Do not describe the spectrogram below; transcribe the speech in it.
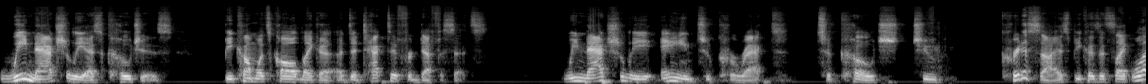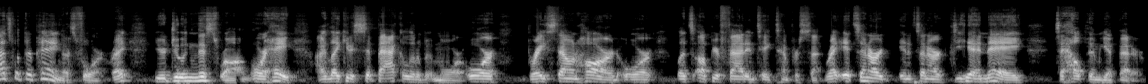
we naturally, as coaches, become what's called like a, a detective for deficits. We naturally aim to correct, to coach, to criticize because it's like, well, that's what they're paying us for, right? You're doing this wrong. Or, hey, I'd like you to sit back a little bit more, or brace down hard, or let's up your fat intake 10%, right? It's in our it's in our DNA to help them get better.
